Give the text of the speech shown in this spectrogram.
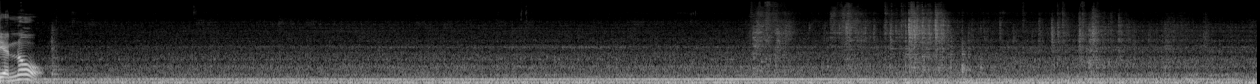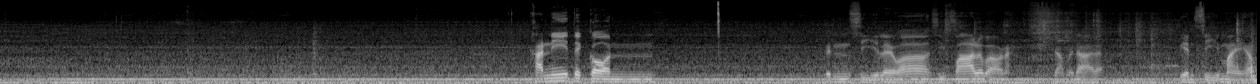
ซียโนคันนี้แต่ก่อน เป็นสีอะไรวะสีฟ้าหรือเปล่านะจำไม่ได้แล้ว เปลี่ยนสีใหม่ครับ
